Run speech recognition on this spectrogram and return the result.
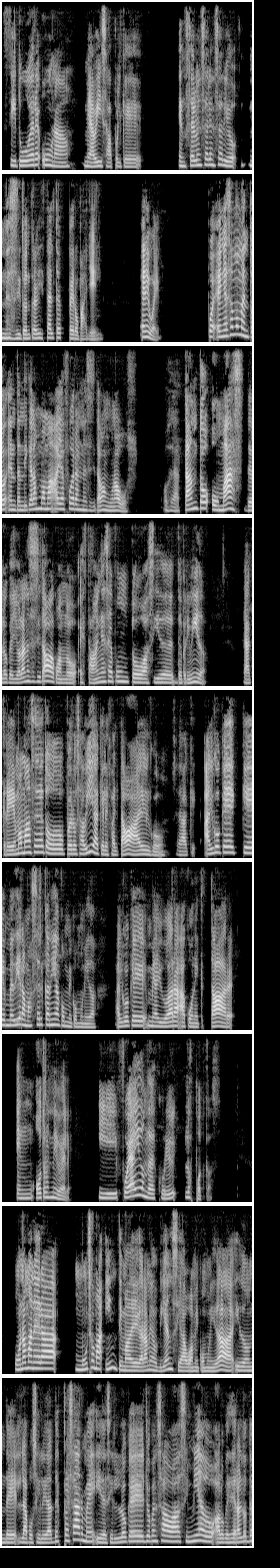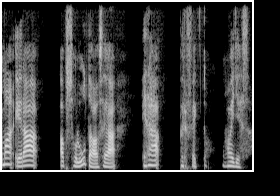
Si tú eres una, me avisa porque en serio, en serio, en serio, necesito entrevistarte, pero para ayer. Anyway, pues en ese momento entendí que las mamás allá afuera necesitaban una voz. O sea, tanto o más de lo que yo la necesitaba cuando estaba en ese punto así de deprimida. O sea, creé mamá hace de todo, pero sabía que le faltaba algo. O sea, que, algo que, que me diera más cercanía con mi comunidad. Algo que me ayudara a conectar en otros niveles. Y fue ahí donde descubrí los podcasts. Una manera mucho más íntima de llegar a mi audiencia o a mi comunidad y donde la posibilidad de expresarme y decir lo que yo pensaba sin miedo a lo que dijeran los demás era absoluta, o sea, era perfecto, una belleza.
